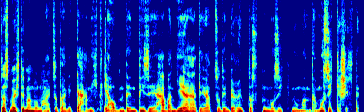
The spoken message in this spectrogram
Das möchte man nun heutzutage gar nicht glauben, denn diese Habanera gehört zu den berühmtesten Musiknummern der Musikgeschichte.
